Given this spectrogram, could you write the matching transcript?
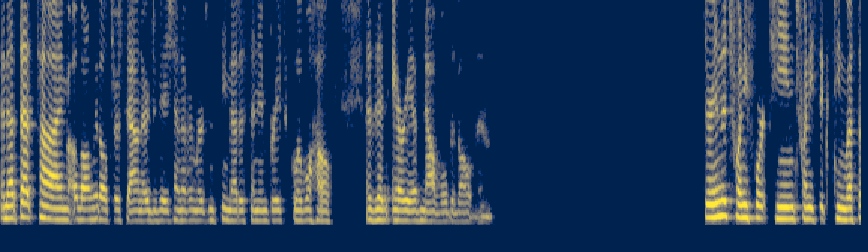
and at that time, along with ultrasound, our division of emergency medicine embraced global health as an area of novel development. During the 2014-2016 West,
